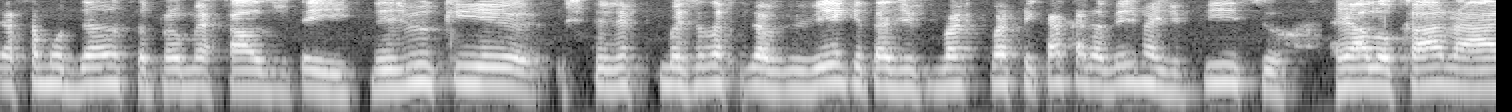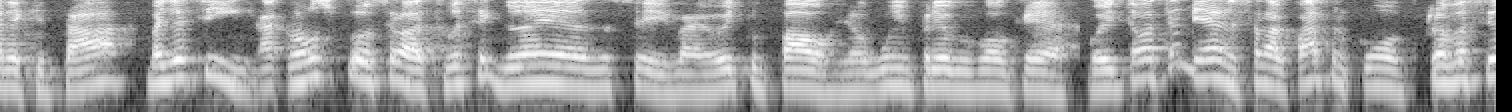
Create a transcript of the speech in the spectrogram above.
essa mudança para o mercado de TI. Mesmo que esteja começando a ver que tá, vai, vai ficar cada vez mais difícil realocar na área que está. Mas assim, vamos supor, sei lá, se você ganha, não sei, vai, oito pau em algum emprego qualquer, ou então até menos, sei lá, quatro contos. Para você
